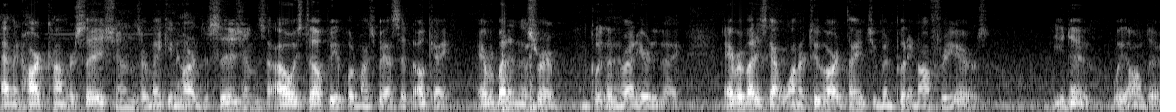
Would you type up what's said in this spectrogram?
having hard conversations or making hard decisions, I always tell people in my space, I said, okay, everybody in this room, including right here today, everybody's got one or two hard things you've been putting off for years. You do. We all do.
